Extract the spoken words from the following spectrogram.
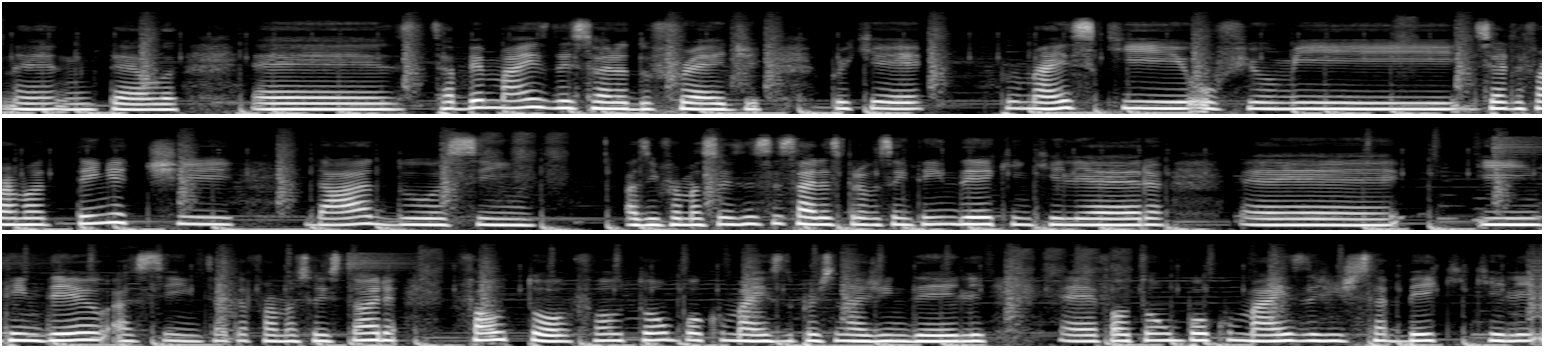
né, em tela, é, saber mais da história do Fred, porque por mais que o filme de certa forma tenha te dado assim as informações necessárias para você entender quem que ele era é, e entender, assim, de certa forma, a sua história, faltou. Faltou um pouco mais do personagem dele, é, faltou um pouco mais da gente saber que, que ele,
